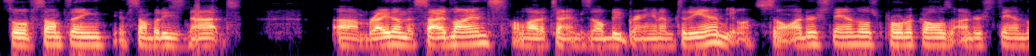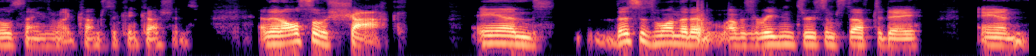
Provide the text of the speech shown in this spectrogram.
So if something, if somebody's not um, right on the sidelines, a lot of times they'll be bringing them to the ambulance. So understand those protocols, understand those things when it comes to concussions. And then also shock. And this is one that I, I was reading through some stuff today. And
